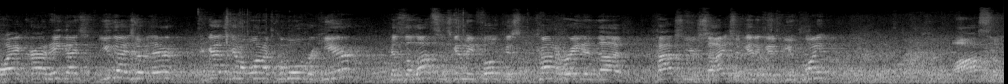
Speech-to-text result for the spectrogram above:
quiet crowd. Hey guys, you guys over there, you guys are gonna want to come over here because the lesson's gonna be focused kind of right in the passenger side, so get a good viewpoint. Awesome,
